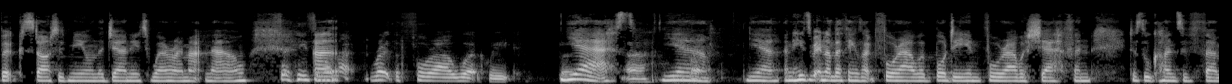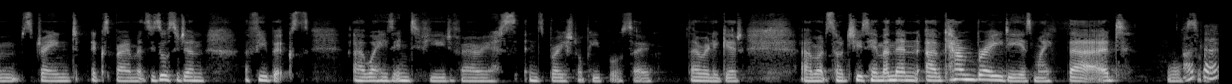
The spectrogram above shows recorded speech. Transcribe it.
book started me on the journey to where I'm at now. So he's the uh, one that wrote the Four Hour Work Week. But, yes. Uh, yeah. Right. Yeah, and he's written other things like Four Hour Body and Four Hour Chef, and does all kinds of um, strange experiments. He's also done a few books uh, where he's interviewed various inspirational people. So they're really good. Um, so I'll choose him. And then um, Karren Brady is my third. okay.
